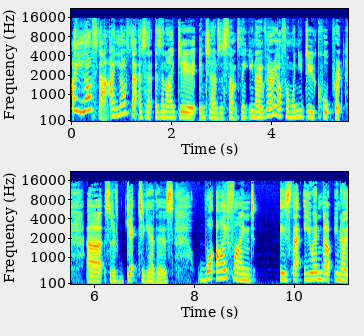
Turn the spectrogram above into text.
I love that. I love that as, a, as an idea in terms of something, you know, very often when you do corporate uh, sort of get togethers, what I find is that you end up, you know,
